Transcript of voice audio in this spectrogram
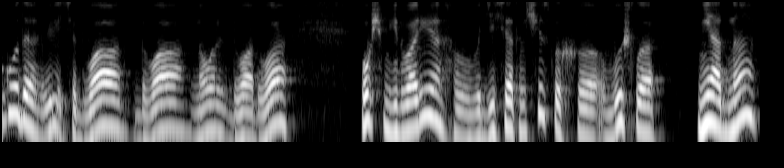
года. Видите, 2, 2, 0, 2, 2. В общем, в январе в десятых числах э, вышла не одна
